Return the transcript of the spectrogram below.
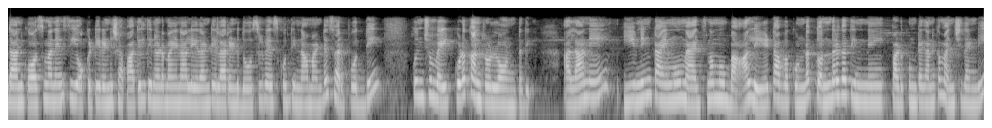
దానికోసం అనేసి ఒకటి రెండు చపాతీలు తినడమైనా లేదంటే ఇలా రెండు దోశలు వేసుకొని తిన్నామంటే సరిపోద్ది. కొంచెం వెయిట్ కూడా కంట్రోల్లో ఉంటుంది. అలానే ఈవినింగ్ టైము మ్యాక్సిమమ్ బాగా లేట్ అవ్వకుండా తొందరగా తిని పడుకుంటే కనుక మంచిదండి.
